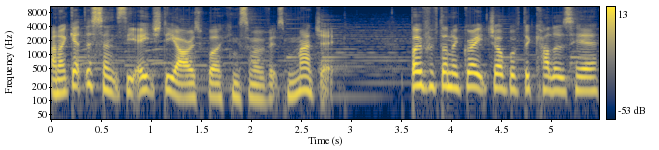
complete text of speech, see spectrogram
and I get the sense the HDR is working some of its magic. Both have done a great job with the colours here,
